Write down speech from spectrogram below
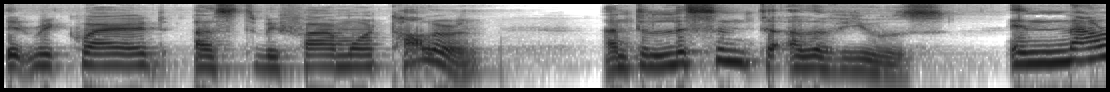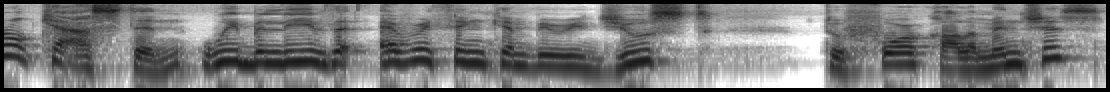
it required us to be far more tolerant and to listen to other views. In narrowcasting, we believe that everything can be reduced to four column inches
